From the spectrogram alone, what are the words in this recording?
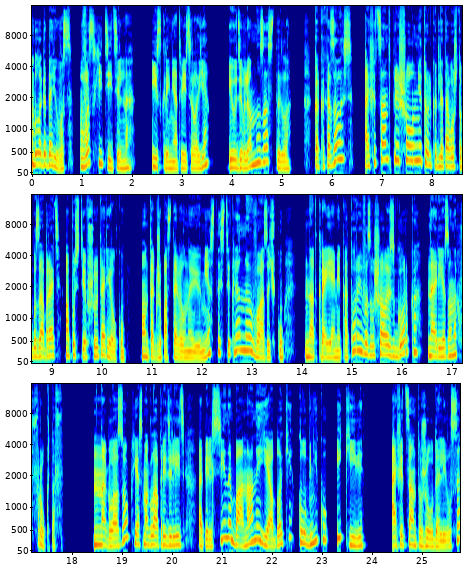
«Благодарю вас, восхитительно», — искренне ответила я и удивленно застыла. Как оказалось, Официант пришел не только для того, чтобы забрать опустевшую тарелку. Он также поставил на ее место стеклянную вазочку, над краями которой возвышалась горка нарезанных фруктов. На глазок я смогла определить апельсины, бананы, яблоки, клубнику и киви. Официант уже удалился,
